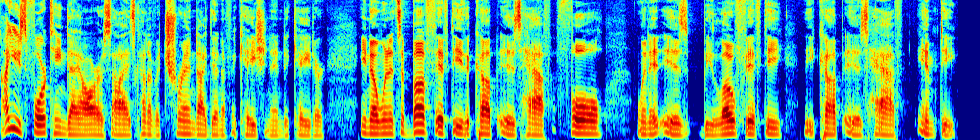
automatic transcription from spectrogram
I use 14 day RSI as kind of a trend identification indicator. You know, when it's above 50, the cup is half full. When it is below 50, the cup is half empty.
